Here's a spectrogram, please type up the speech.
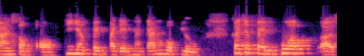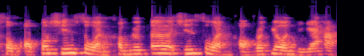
การส่งออกที่ยังเป็นประเด็นทางด้านบวกอยู่ ก็จะเป็นพวกส่งออกพวกชิ้นส่วนคอมพิวเตอร์ชิ้นส่วนของรถยนต์อย่างเงี้ยค่ะ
